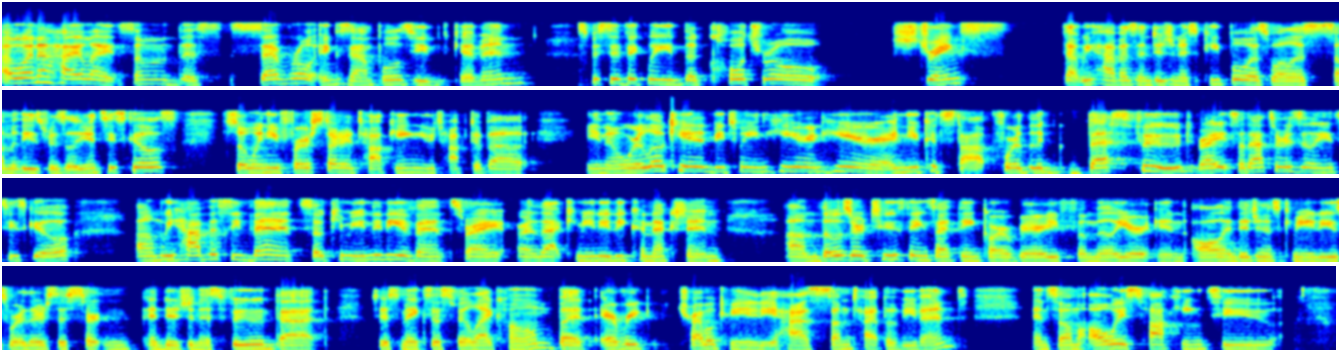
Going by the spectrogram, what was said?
I want to highlight some of the several examples you've given, specifically the cultural strengths that we have as Indigenous people, as well as some of these resiliency skills. So, when you first started talking, you talked about, you know, we're located between here and here, and you could stop for the best food, right? So, that's a resiliency skill. Um, we have this event, so community events, right, or that community connection. Um, those are two things I think are very familiar in all Indigenous communities where there's a certain Indigenous food that just makes us feel like home. But every tribal community has some type of event. And so I'm always talking to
